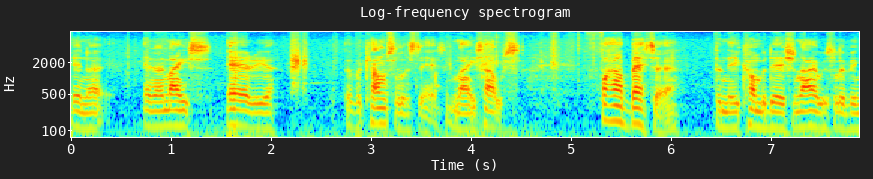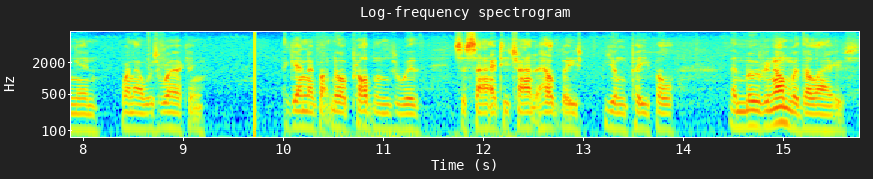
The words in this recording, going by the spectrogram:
in a in a nice area of a council estate, a nice house. Far better than the accommodation I was living in when I was working. Again I've got no problems with society trying to help these young people and moving on with their lives.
